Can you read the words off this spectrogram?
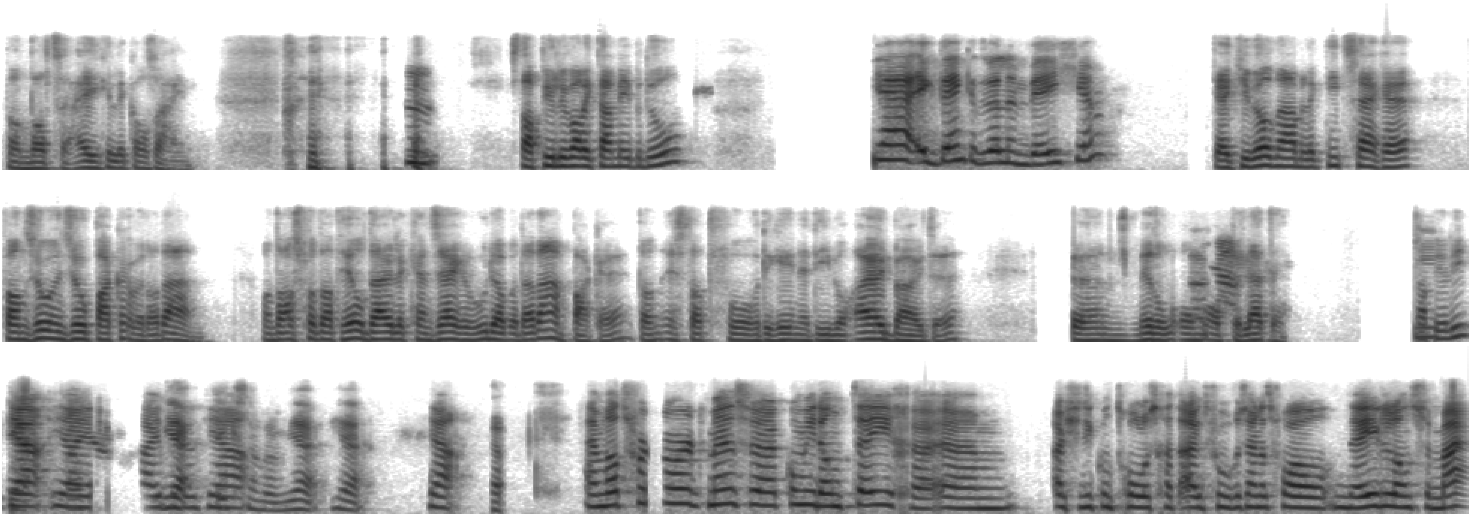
dan dat ze eigenlijk al zijn. Hm. Snappen jullie wat ik daarmee bedoel? Ja, ik denk het wel een beetje. Kijk, je wil namelijk niet zeggen van zo en zo pakken we dat aan. Want als we dat heel duidelijk gaan zeggen hoe dat we dat aanpakken, dan is dat voor degene die wil uitbuiten een middel om op te letten. Snappen jullie? Ja, ja, ja. begrijp Ja, ik, ik ja. snap hem. Ja, ja. ja. Ja. En wat voor soort mensen kom je dan tegen ehm, als je die controles gaat uitvoeren? Zijn dat vooral Nederlandse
